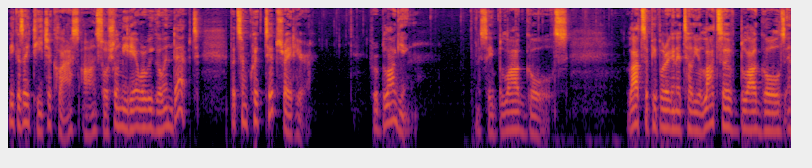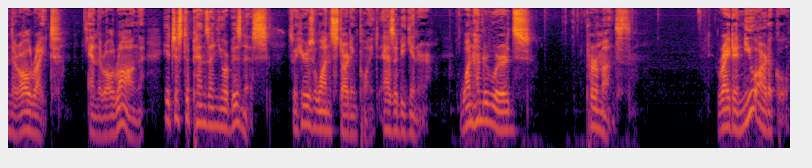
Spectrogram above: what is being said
because I teach a class on social media where we go in depth. But some quick tips right here for blogging. I say blog goals. Lots of people are going to tell you lots of blog goals and they're all right and they're all wrong. It just depends on your business. So here's one starting point as a beginner. 100 words per month. Write a new article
